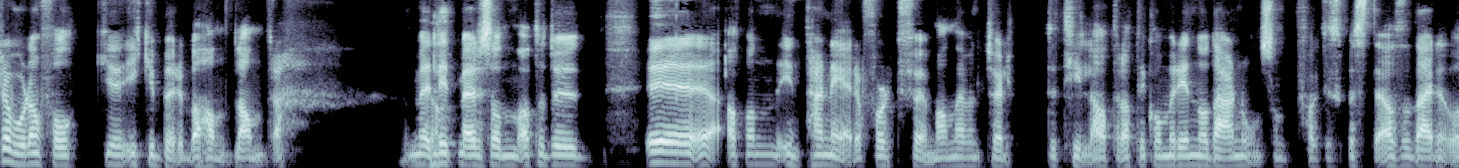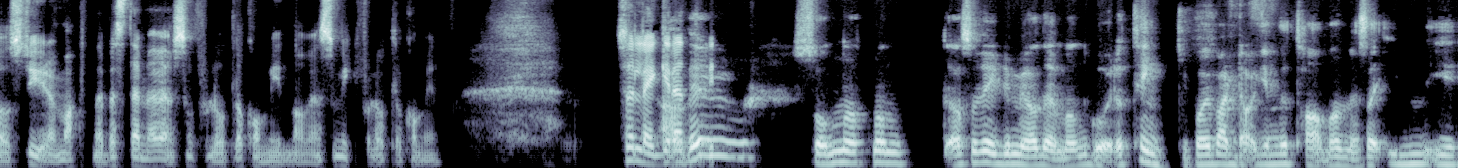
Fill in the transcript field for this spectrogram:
fra hvordan folk ikke bør behandle andre. Med Ja. litt mer sånn at du eh, At man internerer folk før man eventuelt tillater at de kommer inn, og det er noen som faktisk bestemmer altså er, og styremaktene bestemmer hvem som får lov til å komme inn, og hvem som ikke får lov til å komme inn. Så Det er jo sånn at man altså Veldig mye av det man går og tenker på i hverdagen, det tar man med seg inn i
